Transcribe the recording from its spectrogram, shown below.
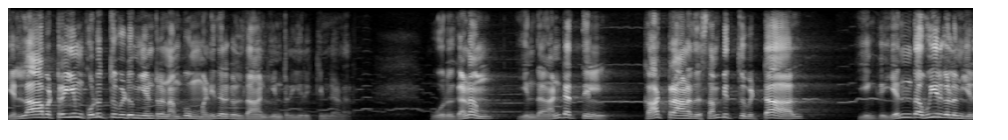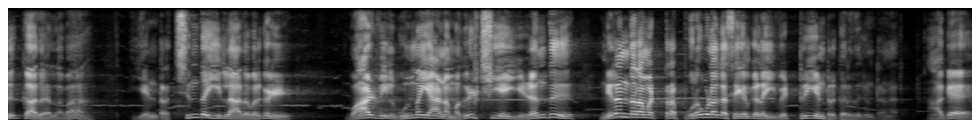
எல்லாவற்றையும் கொடுத்துவிடும் என்று நம்பும் மனிதர்கள்தான் இன்று இருக்கின்றனர். ஒரு கணம் இந்த அண்டத்தில் காற்றானது ஸ்தம்பித்து விட்டால் இங்கு எந்த உயிர்களும் இருக்காது அல்லவா? என்ற சிந்தை இல்லாதவர்கள் வாழ்வில் உண்மையான மகிழ்ச்சியை இழந்து நிரந்தரமற்ற புறவுலக செயல்களை வெற்றி என்று கருதுகின்றனர். ஆக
